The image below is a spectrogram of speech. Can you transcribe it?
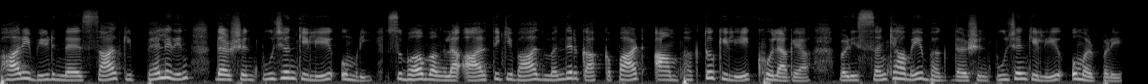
भारी भीड़ नए साल के पहले दिन दर्शन पूजन के लिए उमड़ी। सुबह मंगला आरती के बाद मंदिर का कपाट आम भक्तों के लिए खोला गया। बड़ी संख्या में भक्त दर्शन पूजन के लिए उमड़ पड़े।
